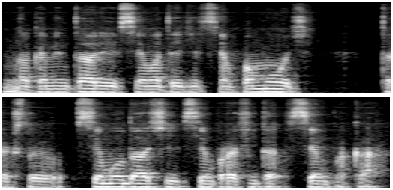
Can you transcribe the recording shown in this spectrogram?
на комментарии, всем ответить, всем помочь. Так что всем удачи, всем профита, всем пока.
